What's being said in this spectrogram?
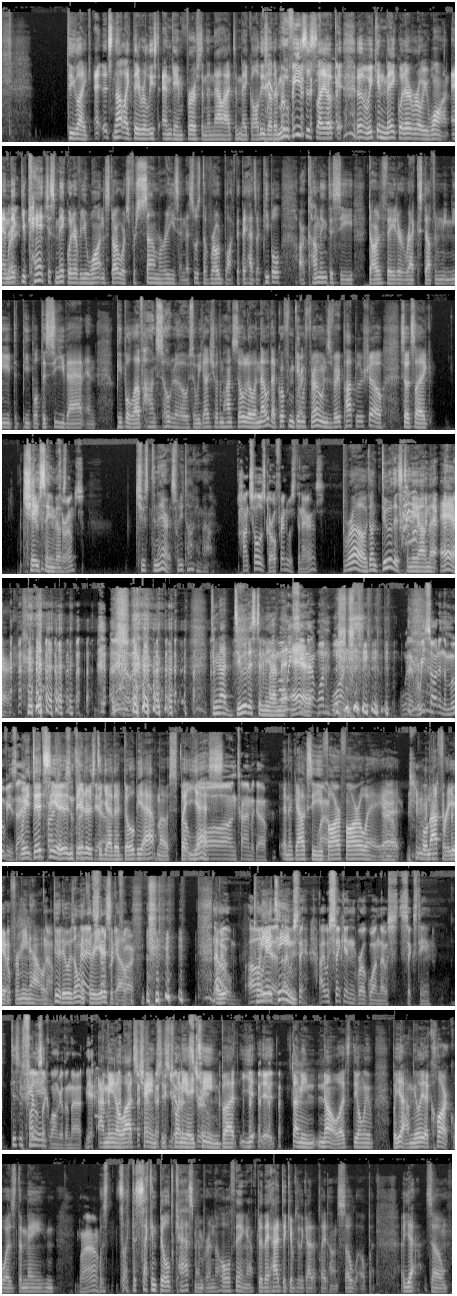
the like eh, it's not like they released Endgame first and then now had to make all these other movies. It's like okay, uh, we can make whatever we want, and they, you can't just make whatever you want in Star Wars for some reason. This was the roadblock that they had. It's like people are coming to see Darth Vader wreck stuff, and we need to people to see that, and people love Han Solo, so we got to show them Han Solo. And no, that girl from Game Right. of Thrones, very popular show. So it's like chasing Game those. Thrones. Choose Daenerys. What are you talking about? Han Solo's girlfriend was Daenerys. Bro, don't do this to me on the air. I didn't know that. do not do this to me I've on the air. I've only seen that one once. Whatever. We saw it in the movies. I- we did see it in I- theaters yeah. together, Dolby Atmos. But a yes, long time ago. in a galaxy Wow. far, far away. Yeah. Uh, well, not for you, for me now, No. dude. It was only it's three years ago. far. That we- Oh, yeah, I 2018. was, I was thinking Rogue One. That was 16. This is funny. It feels like longer than that. Yeah. I mean, a lot's changed since Yeah, 2018, but yeah, it, I mean, no, that's the only. But yeah, Emilia Clarke was the main Wow. was it's like the second build cast member in the whole thing after they had to give to the guy that played Han Solo. But uh, yeah, so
